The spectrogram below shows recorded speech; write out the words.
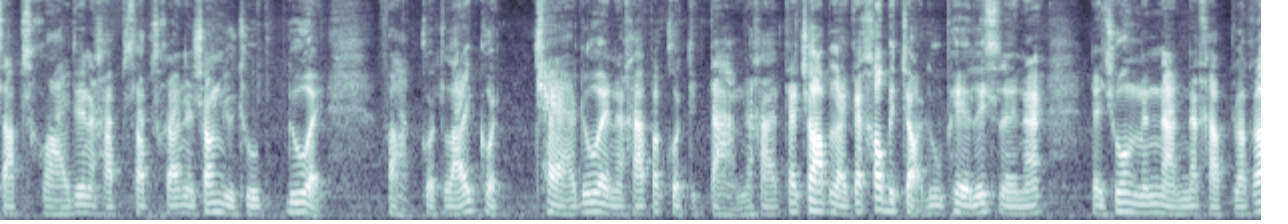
subscribe ด้วยนะครับ subscribe ในช่อง YouTube ด้วย ฝากกดไลค์กดแชร์ด้วยนะครับแล้วกดติดตามนะครับถ้าชอบอะไรก็เข้าไปเจาะดู playlist เลยนะ ในช่วงนั้นๆนะครับ แล้วก็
